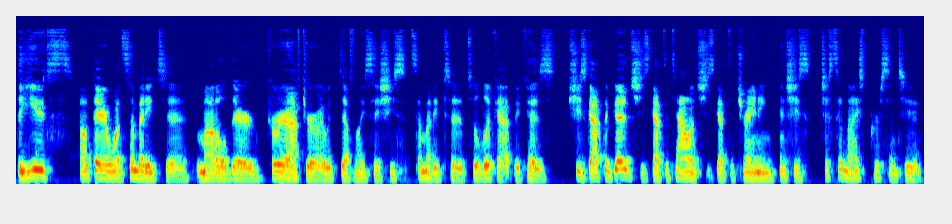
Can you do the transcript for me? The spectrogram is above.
the youths out there want somebody to model their career after i would definitely say she's somebody to to look at because she's got the goods she's got the talent she's got the training and she's just a nice person too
